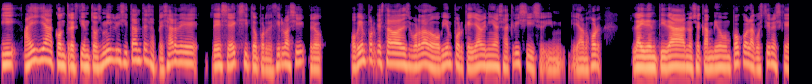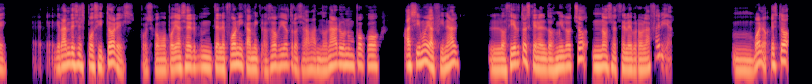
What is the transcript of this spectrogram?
Y ahí ya con 300.000 visitantes, a pesar de, ese éxito, por decirlo así, pero o bien porque estaba desbordado o bien porque ya venía esa crisis y, a lo mejor la identidad no se cambió un poco, la cuestión es que grandes expositores, pues como podía ser mm, Telefónica, Microsoft y otros, abandonaron un poco Asimo y al final lo cierto es que en el 2008 no se celebró la feria. Mm, bueno, esto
